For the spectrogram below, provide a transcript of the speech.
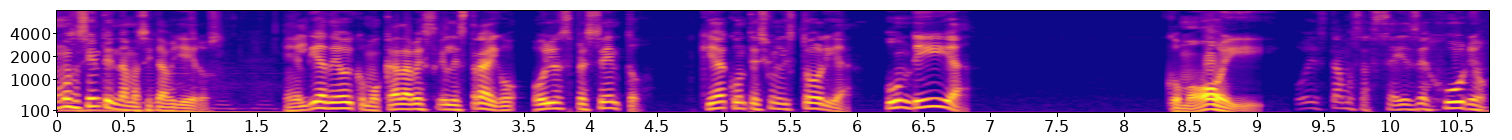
¿Cómo se sienten, damas y caballeros? En el día de hoy, como cada vez que les traigo, hoy les presento qué aconteció en la historia. Un día como hoy. Hoy estamos a 6 de junio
